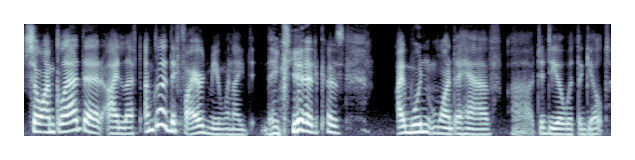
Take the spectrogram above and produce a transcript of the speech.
So I'm glad that I left. I'm glad they fired me when I they did because I wouldn't want to have uh, to deal with the guilt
